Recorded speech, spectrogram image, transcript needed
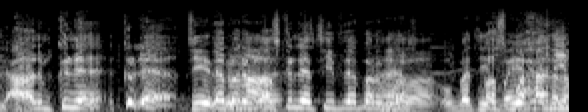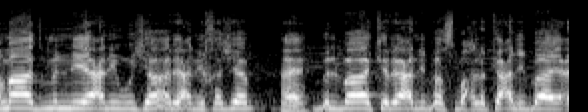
العالم كله كله تجيب fiber من هذا. glass كله تجيب fiber glass أيوة، بصبح مثلهم. ماد مني يعني وشار يعني خشب. بالباكر يعني بصبح لك يعني بايع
